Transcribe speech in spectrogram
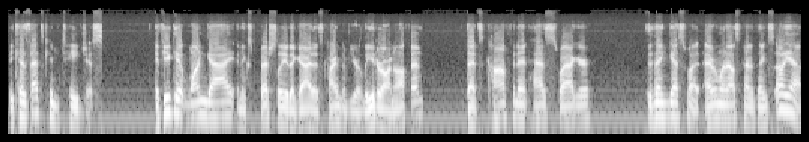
because that's contagious. If you get one guy, and especially the guy that's kind of your leader on offense, that's confident, has swagger, then guess what? Everyone else kind of thinks, oh, yeah,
